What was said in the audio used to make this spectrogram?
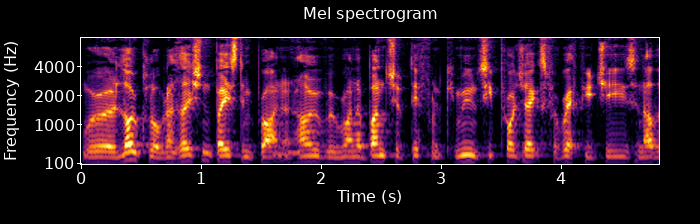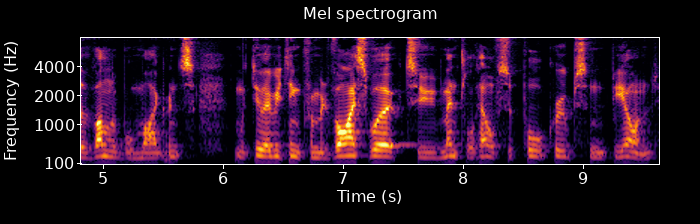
We're a local organisation based in Brighton and Hove. We run a bunch of different community projects for refugees and other vulnerable migrants. And we do everything from advice work to mental health support groups and beyond.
